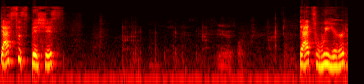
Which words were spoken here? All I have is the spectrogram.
That's suspicious. That's weird.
